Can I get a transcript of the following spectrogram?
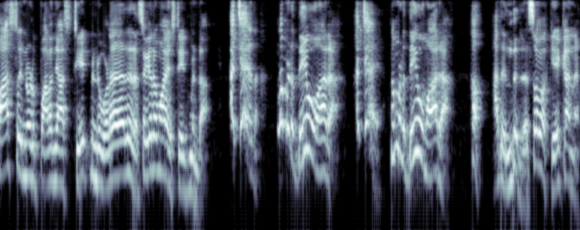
പാസ്റ്റർ എന്നോട് പറഞ്ഞ ആ സ്റ്റേറ്റ്മെന്റ് വളരെ രസകരമായ സ്റ്റേറ്റ്മെന്റാ അച്ഛാ നമ്മുടെ ദൈവം ആരാ? അച്ഛാ നമ്മുടെ ദൈവം ആരാ? അതെന്ത് രസമാ കേൾക്കാന്.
